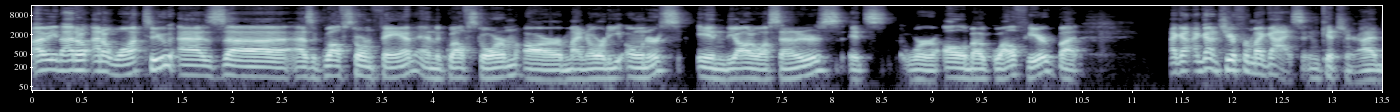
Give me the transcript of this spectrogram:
I mean, I don't, I don't want to as uh, as a Guelph Storm fan, and the Guelph Storm are minority owners in the Ottawa Senators. It's we're all about Guelph here, but I got I got to cheer for my guys in Kitchener. I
